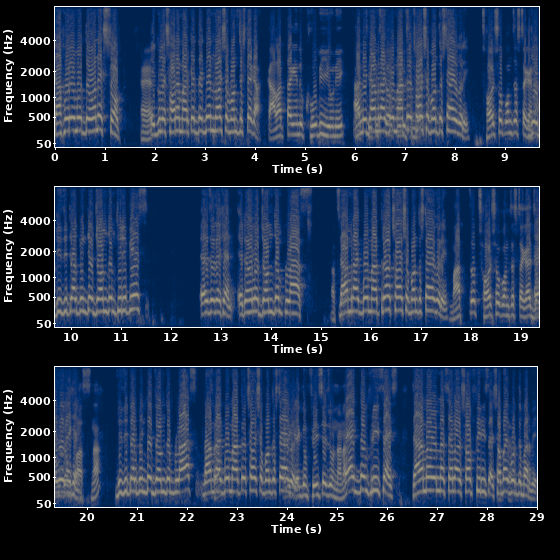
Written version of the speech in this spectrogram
কাপড়ের মধ্যে অনেক সফট হ্যাঁ। এগুলো সারা মার্কেট দেখবেন নয়শো পঞ্চাশ টাকা। কালারটা কিন্তু খুবই ইউনিক আমি দাম রাখব মাত্র ছয়শো পঞ্চাশ টাকা করে। 650 টাকা জি ডিজিটাল প্রিন্টের জমজম থ্রি পিস এই যে দেখেন এটা হলো জমজম প্লাস দাম রাখব মাত্র ছয়শো পঞ্চাশ টাকা করে। মাত্র 650 টাকায় টাকা জমজম প্লাস না? ডিজিটাল প্রিন্টের জমজম প্লাস দাম আচ্ছা। রাখব মাত্র ছয়শো পঞ্চাশ টাকা করে। একদম ফ্রি সাইজ অন্য না? একদম ফ্রি সাইজ জামা অন্য সেলার সব ফ্রি সাইজ সবাই আচ্ছা। পড়তে পারবে।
